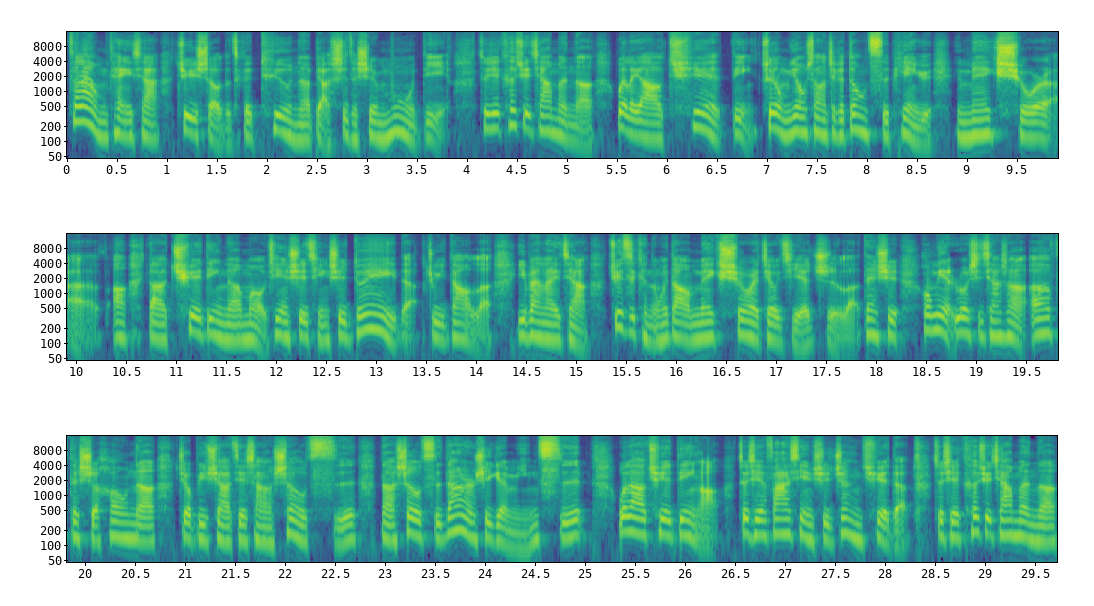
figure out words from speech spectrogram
再来，我们看一下句首的这个 to 呢，表示的是目的。这些科学家们呢，为了要确定，所以我们用上了这个动词片语 make sure of 啊，要确定呢某件事情是对的。注意到了，一般来讲，句子可能会到 make sure 就截止了，但是后面若是加上 of 的时候呢，就必须要接上受词。那受词当然是一个名词。为了要确定啊，这些发现是正确的，这些科学家们呢。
